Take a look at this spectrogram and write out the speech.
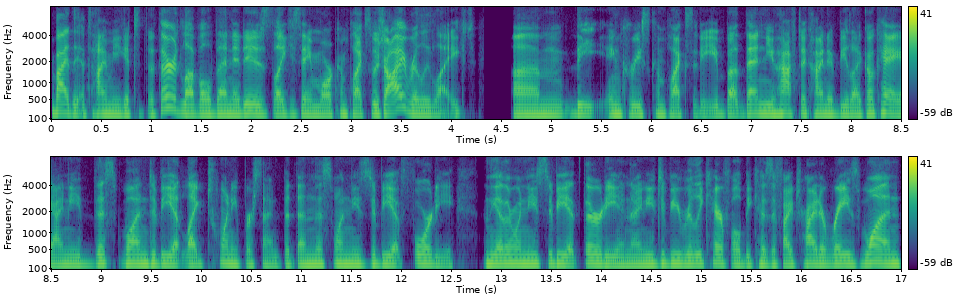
by the time you get to the third level then it is like you say more complex which i really liked um the increased complexity but then you have to kind of be like okay i need this one to be at like 20% but then this one needs to be at 40 and the other one needs to be at 30 and i need to be really careful because if i try to raise one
